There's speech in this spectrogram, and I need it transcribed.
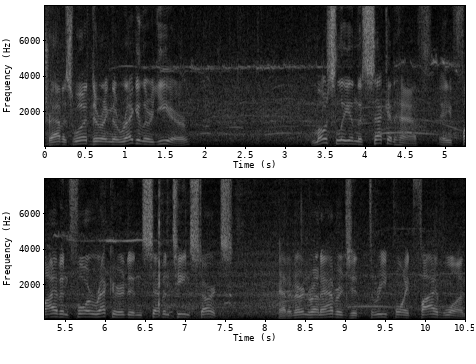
Travis Wood during the regular year mostly in the second half a 5 and 4 record in 17 starts had an earned run average at 3.51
